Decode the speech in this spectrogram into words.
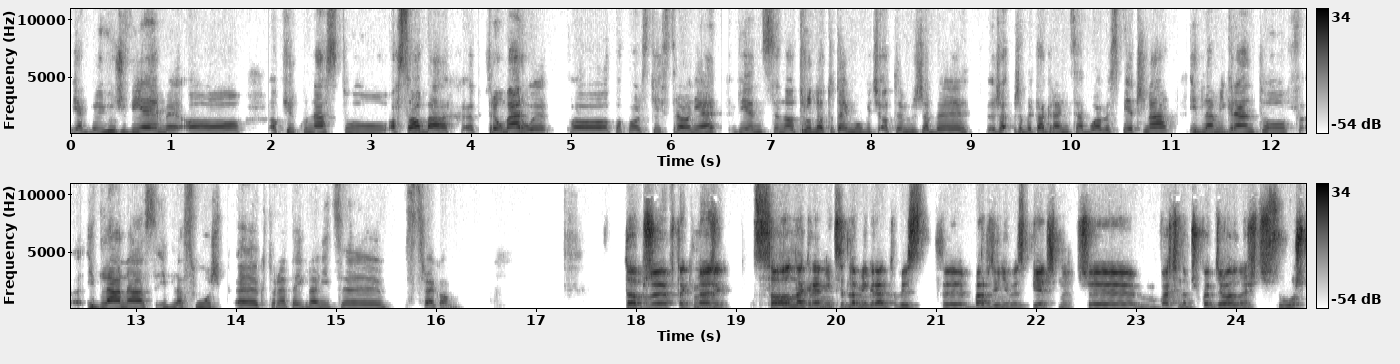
jakby już wiemy o, o kilkunastu osobach, które umarły po, po polskiej stronie, więc no, trudno tutaj mówić o tym, żeby, żeby ta granica była bezpieczna i dla migrantów, i dla nas, i dla służb, które tej granicy strzegą. Dobrze, w takim razie co na granicy dla migrantów jest y, bardziej niebezpieczne? Czy właśnie na przykład działalność służb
